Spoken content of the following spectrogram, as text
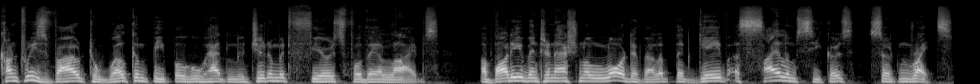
countries vowed to welcome people who had legitimate fears for their lives. A body of international law developed that gave asylum seekers certain rights.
